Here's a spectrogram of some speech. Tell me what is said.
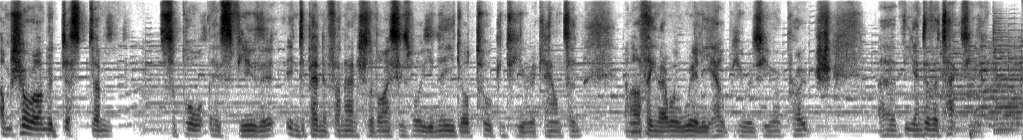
I'm sure I would just um, support this view that independent financial advice is what you need or talking to your accountant. And I think that will really help you as you approach uh, the end of the tax year.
